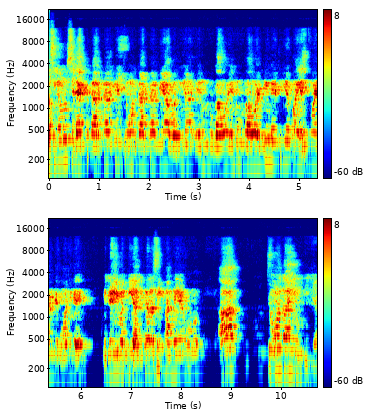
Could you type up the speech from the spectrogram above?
ਅਸੀਂ ਉਹਨੂੰ ਸਿਲੈਕਟ ਕਰ ਕਰਕੇ ਚੋਣ ਕਰ ਕਰਕੇ ਆ ਵਧੀਆ, ਇਹਨੂੰ ਉਗਾਓ ਇਹਨੂੰ ਉਗਾਓ ਅਲਟੀਮੇਟਲੀ ਆਪਾਂ ਇਸ ਪੁਆਇੰਟ ਤੇ ਪਹੁੰਚ ਗਏ ਕਿ ਜਿਹੜੀ ਮੱਕੀ ਅੱਜ ਕੱਲ ਅਸੀਂ ਖਾਂਦੇ ਆ ਉਹ ਆ ਚੋਣ ਦਾ ਹੀ ਨਤੀਜਾ।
